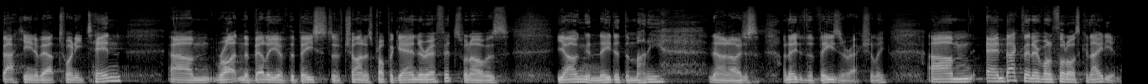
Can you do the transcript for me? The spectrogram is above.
back in about 2010, um, right in the belly of the beast of China's propaganda efforts when I was young and needed the money. No, no, I just I needed the visa actually. Um, and back then, everyone thought I was Canadian.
